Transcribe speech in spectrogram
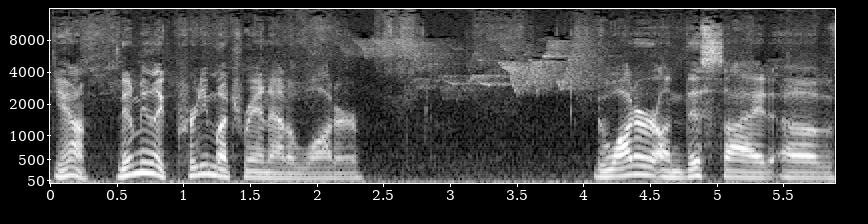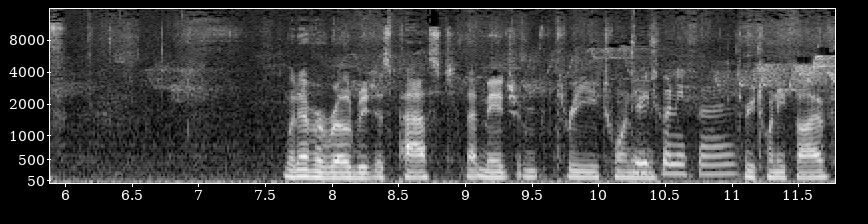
Yeah, then we like pretty much ran out of water. The water on this side of whatever road we just passed, that major 320, 325. 325.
